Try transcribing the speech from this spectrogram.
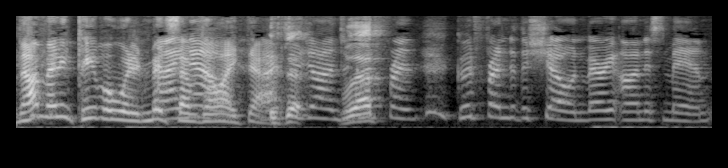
Not many people would admit I something know. like that. Dr. that- John's a well, good friend, good friend of the show and very honest man.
